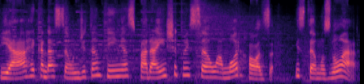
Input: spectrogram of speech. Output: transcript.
e a arrecadação de tampinhas para a instituição Amor Rosa. Estamos no ar.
